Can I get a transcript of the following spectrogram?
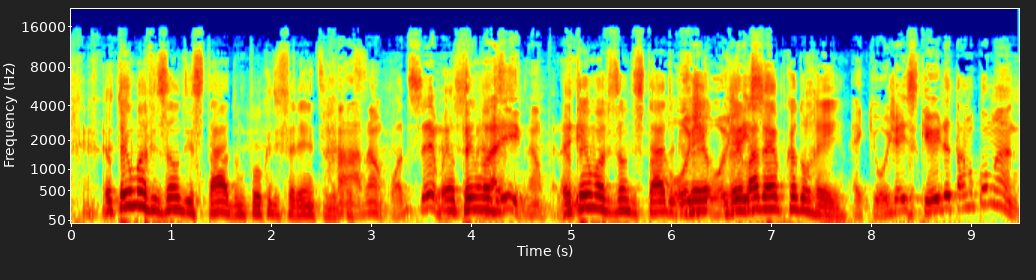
eu tenho uma visão de Estado um pouco diferente. Lucas. Ah, não, pode ser, mas eu tenho uma, aí, não, Eu tenho uma visão de Estado que hoje, veio, hoje veio é lá da época do rei. É que hoje a esquerda está no comando.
